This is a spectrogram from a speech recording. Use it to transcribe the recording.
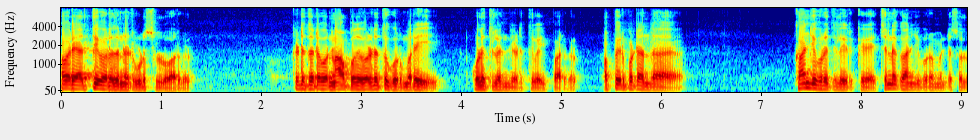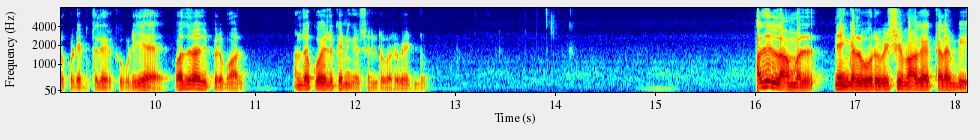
அவரை அத்திவரதன் என்று கூட சொல்லுவார்கள். கிட்டத்தட்ட ஒரு நாற்பது வருடத்துக்கு ஒரு முறை குளத்திலிருந்து எடுத்து வைப்பார்கள். அப்பேற்பட்ட அந்த காஞ்சிபுரத்தில் இருக்கிற சின்ன காஞ்சிபுரம் என்று சொல்லக்கூடிய இடத்தில் இருக்கக்கூடிய வதராஜ பெருமாள் அந்த கோயிலுக்கு நீங்கள் சென்று வர வேண்டும். அது இல்லாமல் நீங்கள் ஒரு விஷயமாக கிளம்பி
